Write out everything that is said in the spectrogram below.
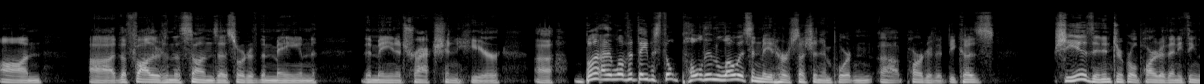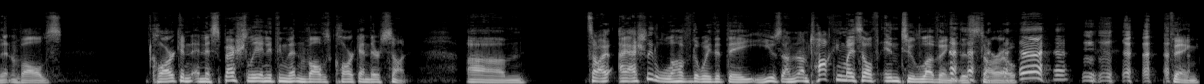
on uh, the fathers and the sons as sort of the main the main attraction here. Uh, but I love that they still pulled in Lois and made her such an important uh, part of it because she is an integral part of anything that involves Clark and, and especially anything that involves Clark and their son. Um, so I, I actually love the way that they use. I'm, I'm talking myself into loving this Starro thing.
